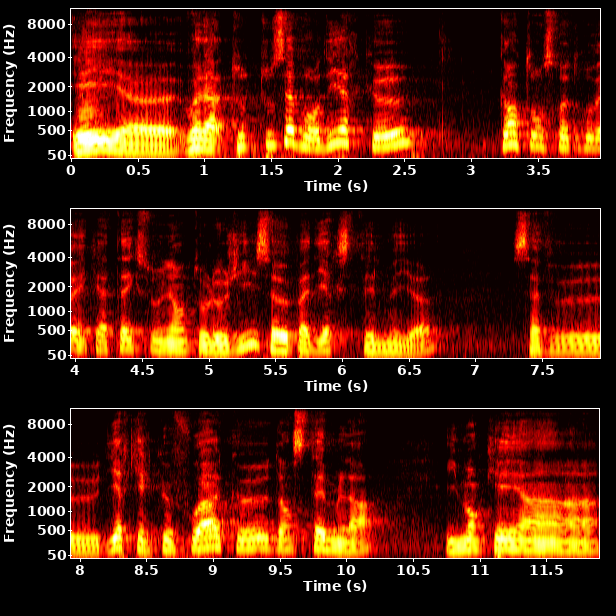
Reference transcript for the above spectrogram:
Et euh, voilà, tout, ça pour dire que quand on se retrouve avec un texte ou une anthologie, ça ne veut pas dire que c'était le meilleur. Ça veut dire quelquefois que dans ce thème-là, il manquait un,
